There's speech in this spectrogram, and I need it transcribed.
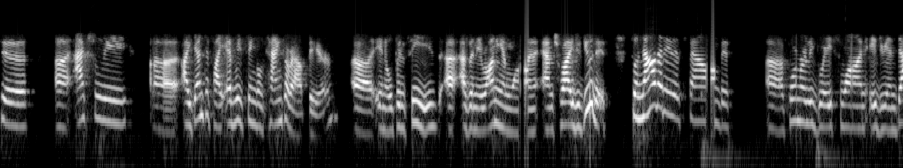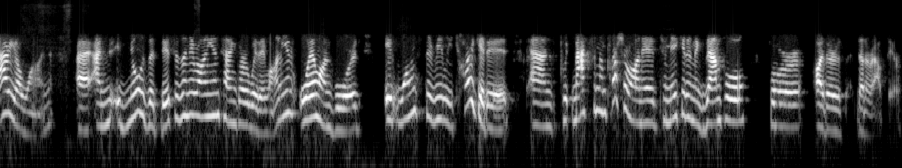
to uh, actually uh, identify every single tanker out there uh, in open seas uh, as an Iranian one and try to do this. So now that it has found this uh, formerly Grace one, Adrian Darya one, uh, and it knows that this is an Iranian tanker with Iranian oil on board, it wants to really target it and put maximum pressure on it to make it an example for others that are out there.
